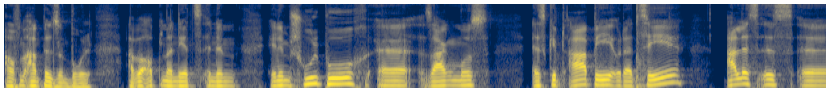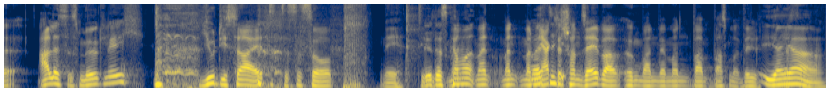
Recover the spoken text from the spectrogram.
auf dem Ampelsymbol. Aber ob man jetzt in einem, in einem Schulbuch äh, sagen muss, es gibt A, B oder C, alles ist, äh, alles ist möglich. You decide. Das ist so, pff, nee. Die, das kann man, man, man, man merkt es schon selber irgendwann, wenn man, was man will. Ja, ja.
